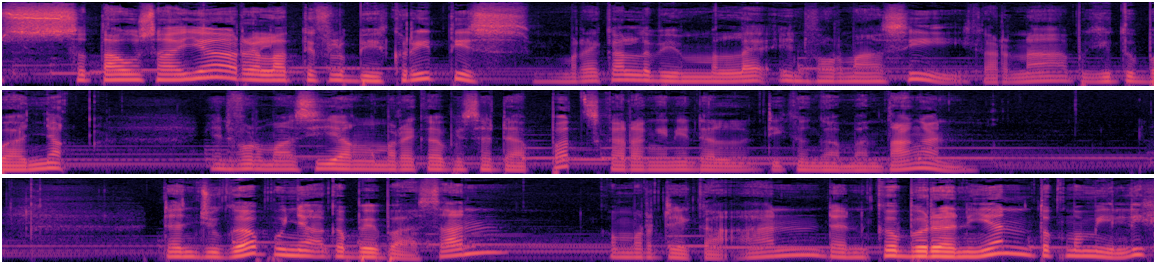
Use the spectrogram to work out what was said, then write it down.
setahu saya relatif lebih kritis. Mereka lebih melek informasi karena begitu banyak informasi yang mereka bisa dapat sekarang ini dalam di genggaman tangan. Dan juga punya kebebasan, kemerdekaan dan keberanian untuk memilih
